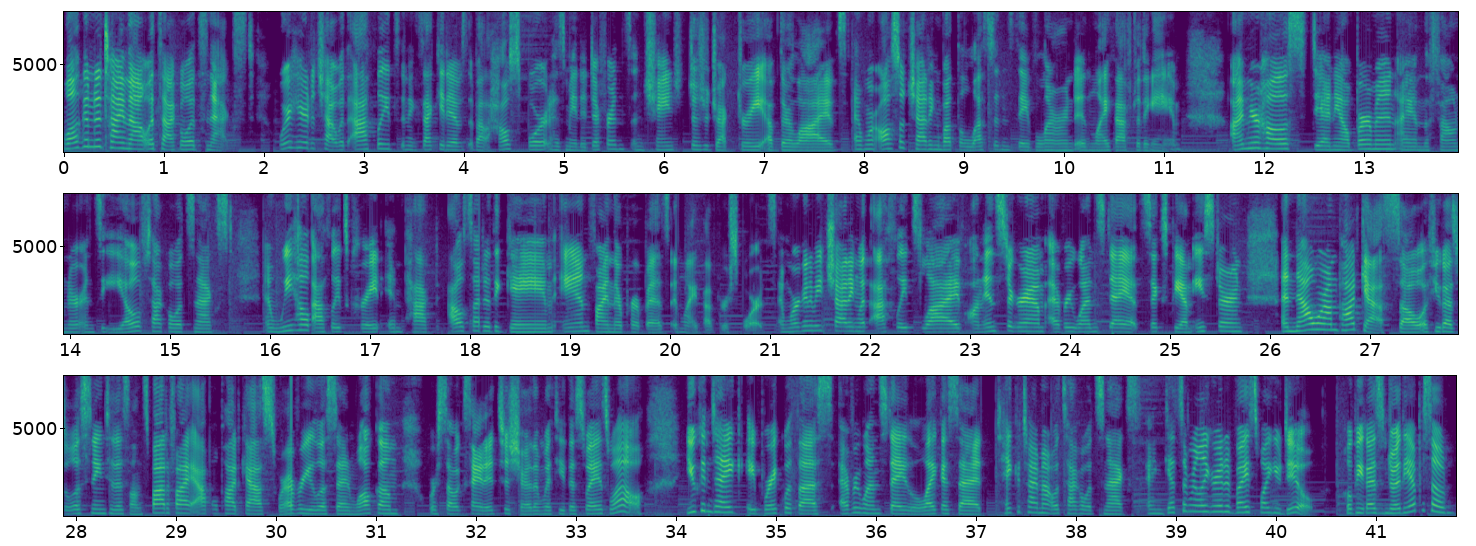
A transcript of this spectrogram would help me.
Welcome to Time Out with Tackle What's Next. We're here to chat with athletes and executives about how sport has made a difference and changed the trajectory of their lives. And we're also chatting about the lessons they've learned in life after the game. I'm your host, Danielle Berman. I am the founder and CEO of Tackle What's Next, and we help athletes create impact outside of the game and find their purpose in life after sports. And we're going to be chatting with athletes live on Instagram every Wednesday at 6 p.m. Eastern. And now we're on podcasts. So if you guys are listening to this on Spotify, Apple Podcasts, wherever you listen, welcome. We're so excited excited to share them with you this way as well. You can take a break with us every Wednesday. Like I said, take a time out with Tackle What's Next and get some really great advice while you do. Hope you guys enjoy the episode.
